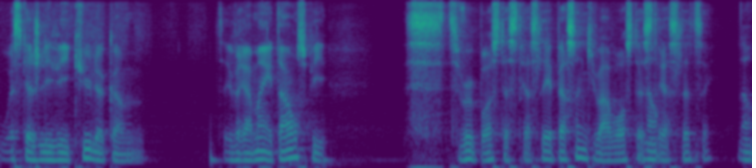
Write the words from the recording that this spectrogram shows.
où est-ce que je l'ai vécu là, comme vraiment intense. Puis si tu veux pas ce stress-là, il n'y a personne qui va avoir ce Non. stress-là. tu sais. Non.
